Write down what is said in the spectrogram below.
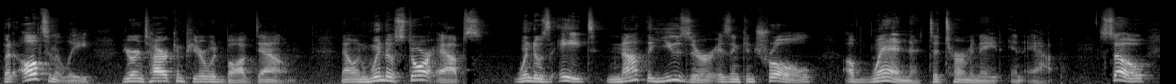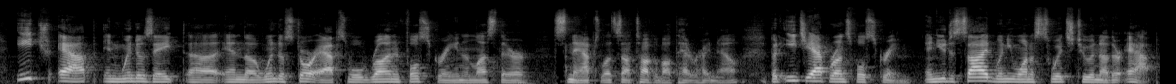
But ultimately, your entire computer would bog down. Now, in Windows Store apps, Windows 8, not the user, is in control of when to terminate an app. So each app in Windows 8 uh, and the Windows Store apps will run in full screen unless they're snapped. Let's not talk about that right now. But each app runs full screen, and you decide when you want to switch to another app.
